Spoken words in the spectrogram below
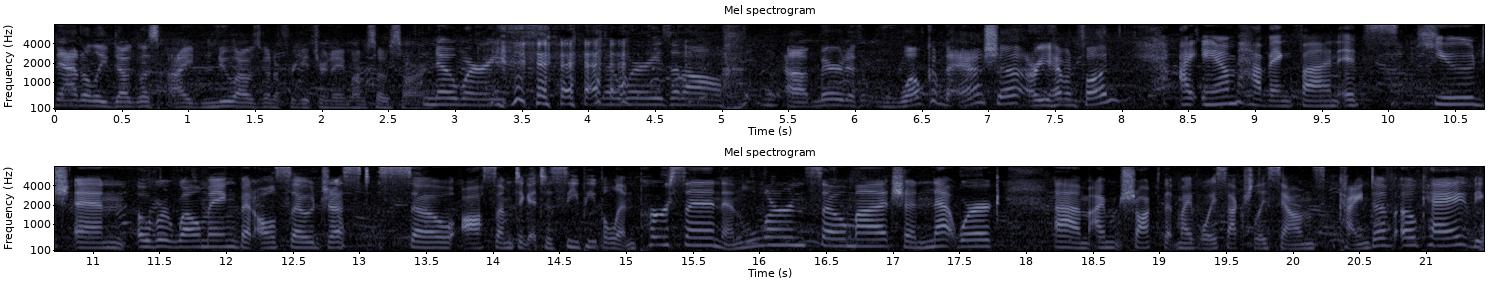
Natalie Douglas. I knew I was going to forget your name. I'm so sorry. No worries. no worries at all. Uh, Meredith, welcome to ASHA. Are you having fun? I am having fun. It's huge and overwhelming, but also just so awesome to get to see people in person and learn so much and network. Um, I'm shocked that my voice actually sounds kind of okay because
